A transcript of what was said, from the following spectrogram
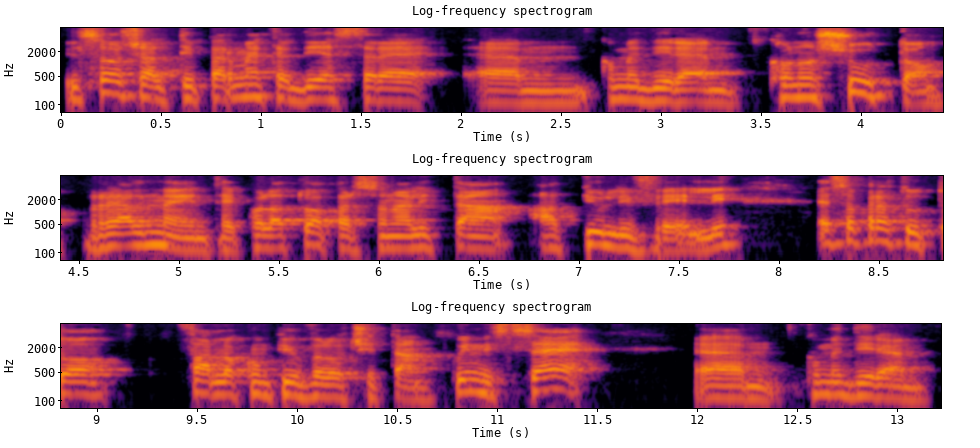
Il social ti permette di essere, um, come dire, conosciuto realmente con la tua personalità a più livelli e soprattutto farlo con più velocità. Quindi se, um, come dire,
